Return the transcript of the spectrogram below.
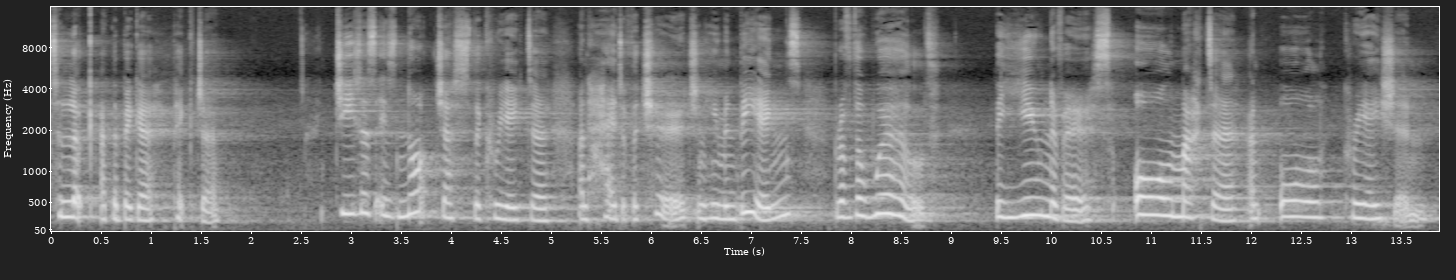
to look at the bigger picture. Jesus is not just the creator and head of the church and human beings, but of the world, the universe, all matter and all creation.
